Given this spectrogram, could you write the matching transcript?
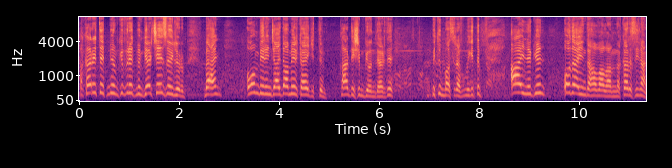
hakaret etmiyorum, küfür etmiyorum. Gerçeği söylüyorum. Ben 11. ayda Amerika'ya gittim. Kardeşim gönderdi. Bütün masrafımı gittim. Aynı gün o da indi havaalanına karısıyla.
